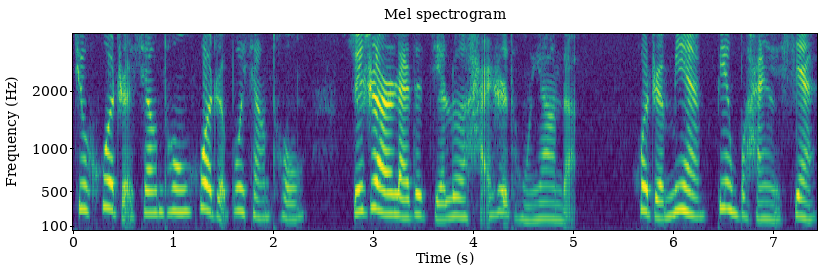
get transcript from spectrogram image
就或者相通，或者不相通。随之而来的结论还是同样的：或者面并不含有线，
